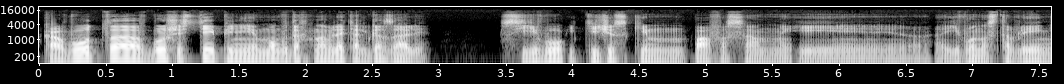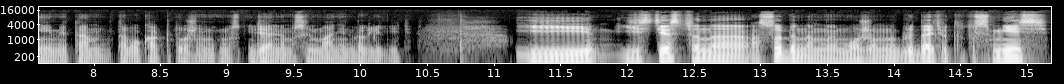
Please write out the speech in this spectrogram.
Кого-то в большей степени мог вдохновлять Аль-Газали с его этическим пафосом и его наставлениями там, того, как должен идеальный мусульманин выглядеть. И, естественно, особенно мы можем наблюдать вот эту смесь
